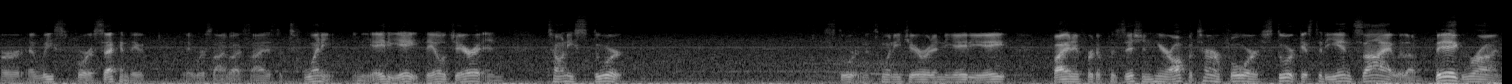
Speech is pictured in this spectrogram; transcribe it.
or at least for a second they, they were side by side. It's the 20 in the 88. Dale Jarrett and Tony Stewart. Stewart in the 20, Jarrett in the 88. Fighting for the position here off of turn 4. Stewart gets to the inside with a big run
